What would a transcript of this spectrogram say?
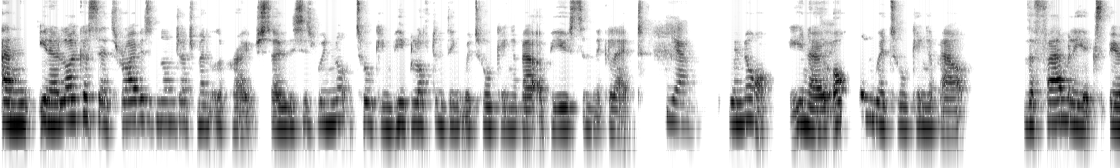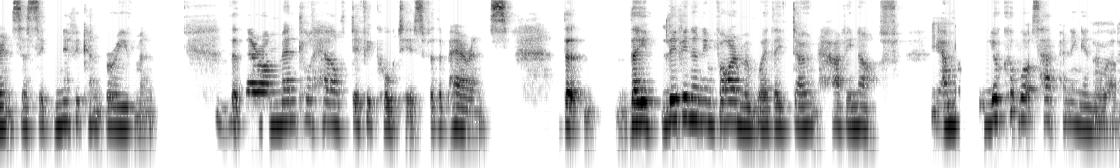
And, you know, like I said, Thrive is a non judgmental approach. So this is, we're not talking, people often think we're talking about abuse and neglect. Yeah. We're not. You know, okay. often we're talking about the family experience a significant bereavement, mm-hmm. that there are mental health difficulties for the parents, that they live in an environment where they don't have enough. Yeah. And look at what's happening in the oh, world.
